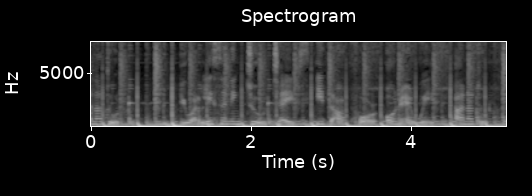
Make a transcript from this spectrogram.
Anna Tur. You are listening to Tapes Ita for On Air with Anna Tur.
